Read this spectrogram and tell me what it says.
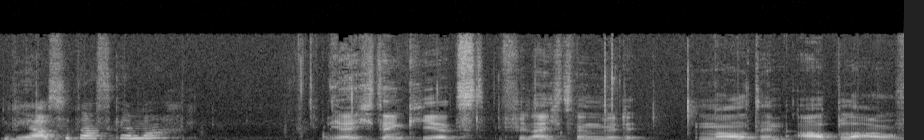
Wie hast du das gemacht? Ja, ich denke jetzt, vielleicht wenn wir mal den Ablauf,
